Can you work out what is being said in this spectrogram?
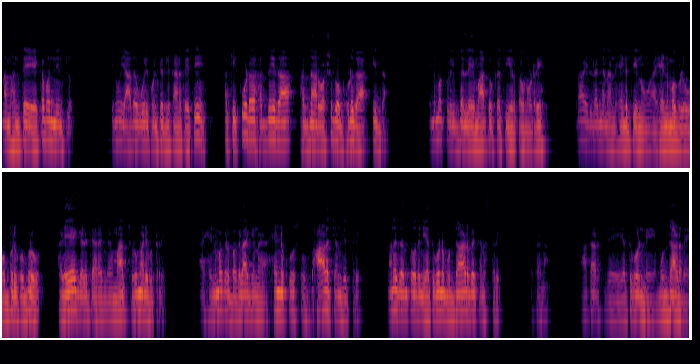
ನಮ್ಮ ಹಂತೇಕ ಬಂದು ನಿಂತಳು ಆಕಿನೂ ಯಾವುದೋ ಊರಿಗೆ ಹೊಂಟಿದ್ಲು ಕಾಣ್ತೈತಿ. ಆಕಿ ಕೂಡ ಹದಿನೈದು, ಹದಿನಾರು ವರ್ಷದ ಒಬ್ಬ ಹುಡುಗ ಇದ್ದ. ಹೆಣ್ಮಕ್ಳು ಇದ್ದಲ್ಲೇ ಮಾತುಕತೆ ಇರ್ತಾವೆ ನೋಡ್ರಿ. ತಡ ಇಲ್ದಂಗೆ ನನ್ನ ಹೆಂಡತಿನೂ, ಆ ಹೆಣ್ಮಗಳು ಒಬ್ರಿಗೊಬ್ಬರು ಹಳೇ ಗೆಳತಿಯರಂಗೆ ಮಾತು ಶುರು ಮಾಡಿಬಿಟ್ರಿ. ಆ ಹೆಣ್ಮಗಳ ಬಗಲಾಗಿನ ಹೆಣ್ಣು ಕೂಸು ಭಾಳ ಚಂದ ಇತ್ತು ರೀ ನನಗಂತೂ ಅದನ್ನು ಎತ್ಕೊಂಡು ಮುದ್ದಾಡ್ಬೇಕು ಅನ್ನಿಸ್ತು ರೀ ಬಸಣ್ಣ, ಮಾತಾಡಿಸ್ದೆ, ಎತ್ಕೊಂಡೆ, ಮುದ್ದಾಡದೆ.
